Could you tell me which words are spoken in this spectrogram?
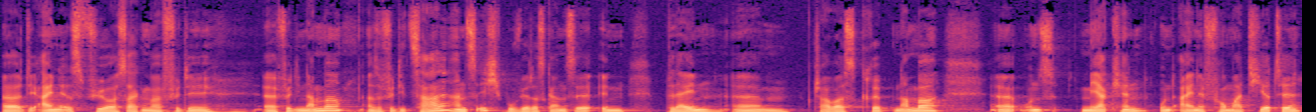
Äh, die eine ist für, sagen wir, für die äh, für die Number, also für die Zahl an sich, wo wir das Ganze in plain ähm, JavaScript Number äh, uns merken und eine formatierte,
